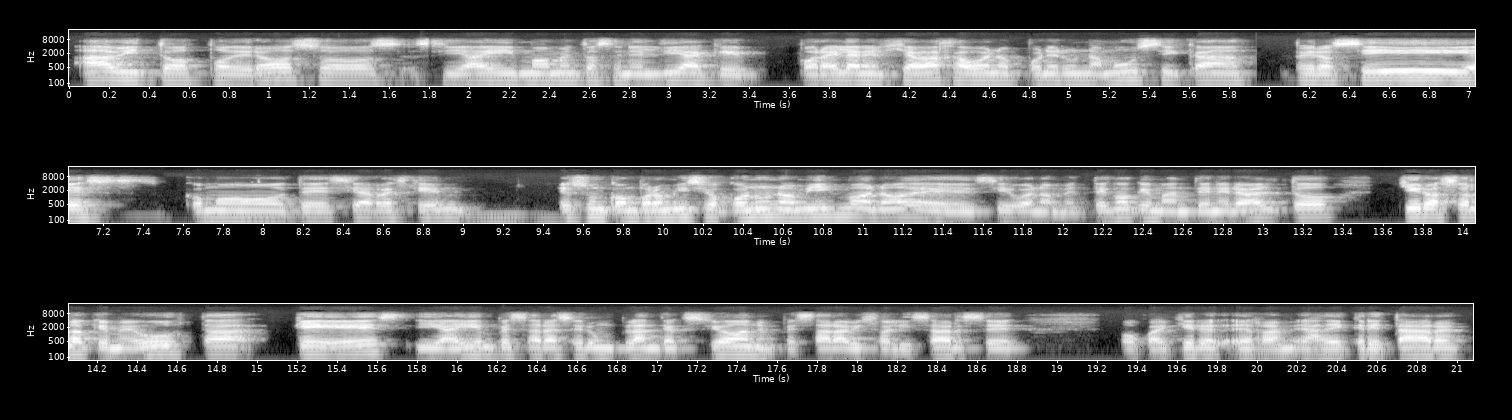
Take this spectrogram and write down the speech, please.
hábitos poderosos, si hay momentos en el día que por ahí la energía baja, bueno, poner una música, pero sí es, como te decía recién, es un compromiso con uno mismo, ¿no? De decir, bueno, me tengo que mantener alto, quiero hacer lo que me gusta, qué es, y ahí empezar a hacer un plan de acción, empezar a visualizarse o cualquier herramienta, a decretar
